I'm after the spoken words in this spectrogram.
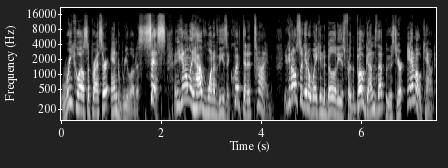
recoil suppressor, and reload assist, and you can only have one of these equipped at a time. You can also get awakened abilities for the bowguns that boost your ammo count,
